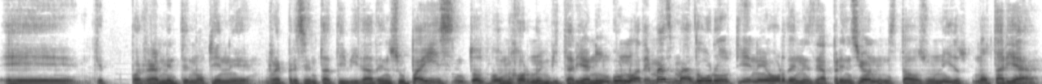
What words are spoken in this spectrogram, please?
eh, que pues realmente no tiene representatividad en su país, entonces pues mejor no invitaría a ninguno. Además, Maduro tiene órdenes de aprehensión en Estados Unidos, no estaría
